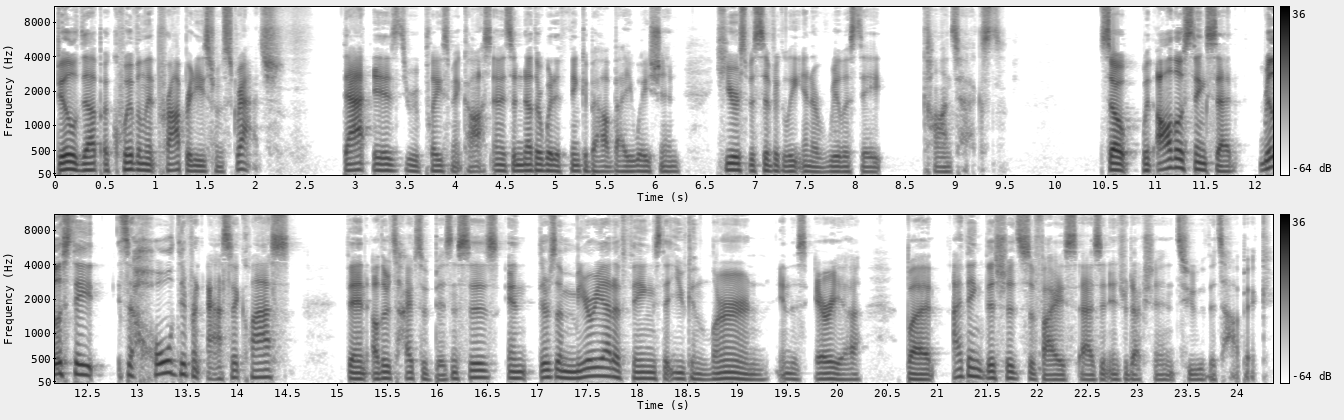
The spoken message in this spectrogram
build up equivalent properties from scratch? That is the replacement cost. And it's another way to think about valuation here, specifically in a real estate context. So, with all those things said, real estate is a whole different asset class than other types of businesses. And there's a myriad of things that you can learn in this area. But I think this should suffice as an introduction to the topic.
